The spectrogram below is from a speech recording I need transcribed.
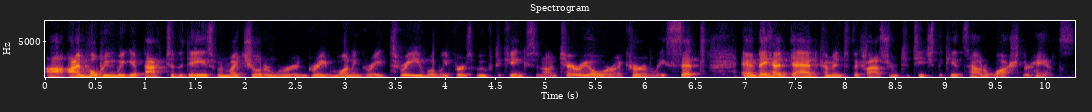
Uh, I'm hoping we get back to the days when my children were in grade one and grade three when we first moved to Kingston, Ontario, where I currently sit, and they had dad come into the classroom to teach the kids how to wash their hands.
